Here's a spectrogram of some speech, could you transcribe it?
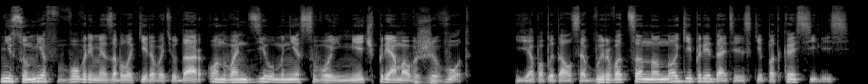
Не сумев вовремя заблокировать удар, он вонзил мне свой меч прямо в живот. Я попытался вырваться, но ноги предательски подкосились.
